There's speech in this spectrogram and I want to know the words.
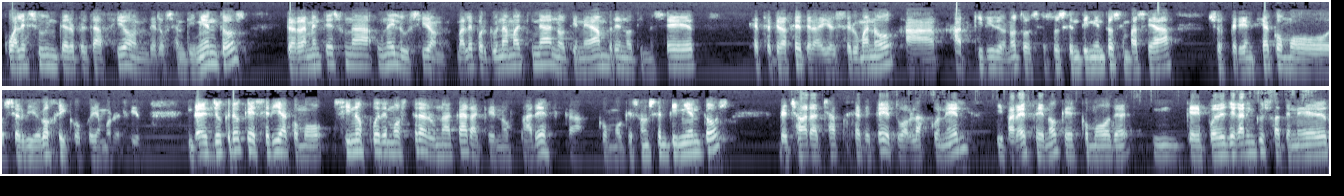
cuál es su interpretación de los sentimientos, pero realmente es una, una ilusión, ¿vale? Porque una máquina no tiene hambre, no tiene sed, etcétera, etcétera. Y el ser humano ha adquirido ¿no? todos esos sentimientos en base a su experiencia como ser biológico, podríamos decir. Entonces yo creo que sería como si nos puede mostrar una cara que nos parezca como que son sentimientos, de hecho, ahora ChatGPT, tú hablas con él y parece, ¿no? Que es como que puede llegar incluso a tener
